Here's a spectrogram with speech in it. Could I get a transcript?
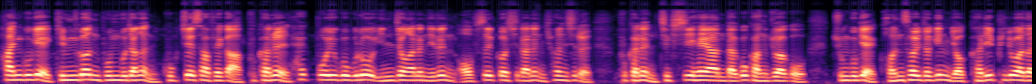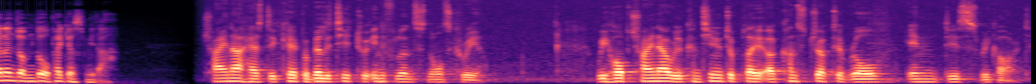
한국의 김건 본부장은 국제사회가 북한을 핵보유국으로 인정하는 일은 없을 것이라는 현실을 북한은 직시해야 한다고 강조하고 중국의 건설적인 역할이 필요하다는 점도 밝혔습니다. China has the capability to influence North Korea. We hope China will continue to play a constructive role in this regard.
